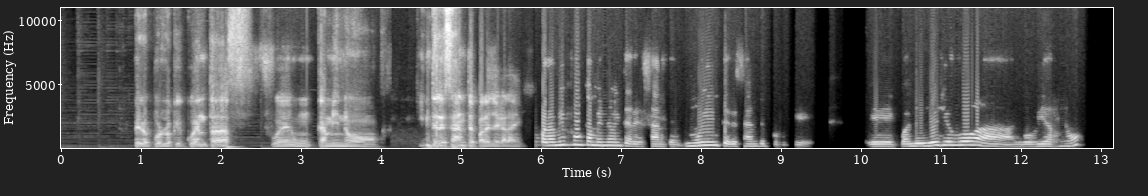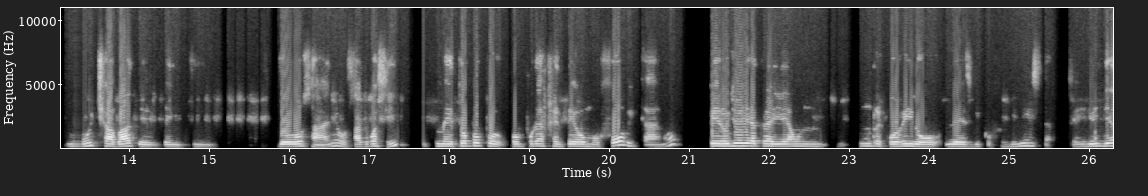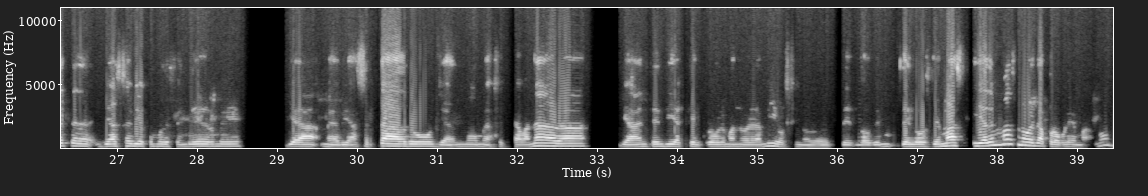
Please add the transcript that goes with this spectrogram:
Pero por lo que cuentas, fue un camino interesante para llegar ahí. Para mí fue un camino interesante, muy interesante porque eh, cuando yo llego al gobierno, muy chava de 22 años, algo así, me topo con pura gente homofóbica, ¿no? pero yo ya traía un, recorrido lésbico feminista. yo ya, ya sabía cómo defenderme, ya me había aceptado, ya no me afectaba nada, ya entendía que el problema no era mío, sino de, los demás. Y además no era problema, ¿no?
